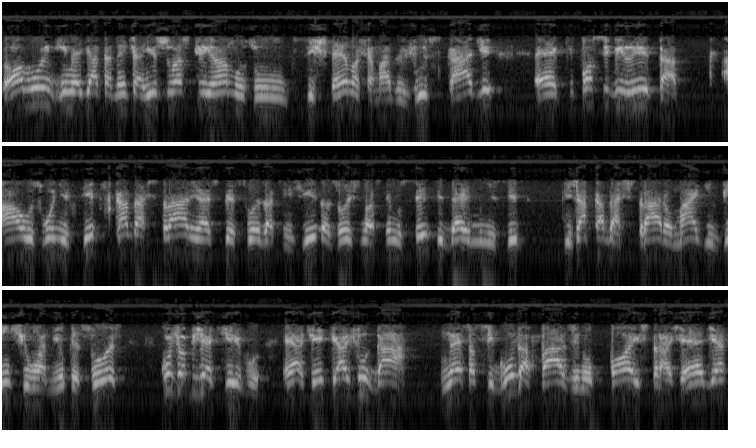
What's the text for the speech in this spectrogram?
Logo, imediatamente a isso, nós criamos um sistema chamado JUSCAD, é, que possibilita aos municípios cadastrarem as pessoas atingidas. Hoje nós temos 110 municípios que já cadastraram mais de 21 mil pessoas, cujo objetivo é a gente ajudar nessa segunda fase, no pós-tragédia,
